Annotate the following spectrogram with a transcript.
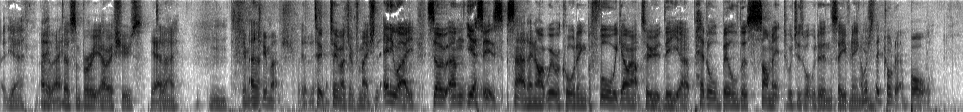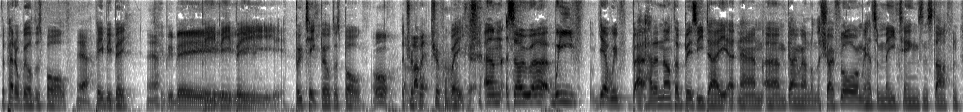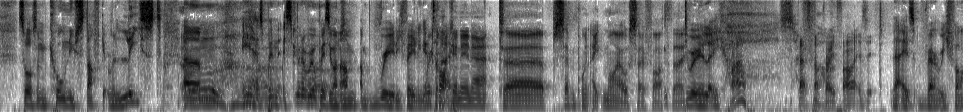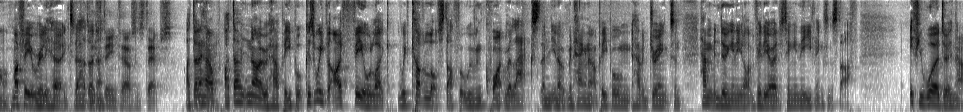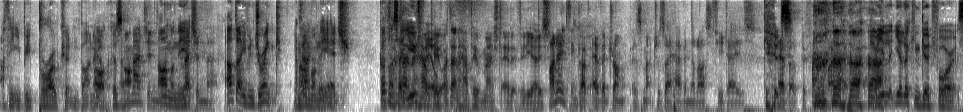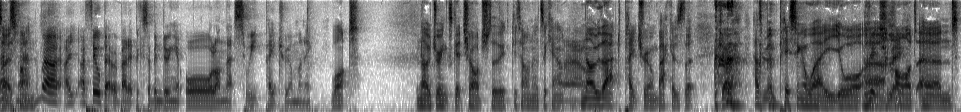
uh, yeah. uh, Anyway. there was some burrito issues Yeah. today. Mm. Too, Uh, too much for the Too, listener. too much information. Anyway, so um, yes, it is Saturday night. We're recording before we go out to the uh, Pedal Builders Summit, which is what we're doing this evening. I wish they called it a ball. the Pedal Builders Ball, Yeah. PBB, Yeah. PBB. PBB, Boutique Builders Ball. Oh, The I triple, love it. triple Oh, B. okay. Um, so uh, we've yeah we've uh, had another busy day at NAMM, um, going around on the show floor, and we had some meetings and stuff, and saw some cool new stuff get released. Um, yeah, it's been it's been a real busy one. I'm I'm really feeling it We're today. clocking in at uh, 7.8 miles so far today. Really, Wow. That's not very far, is it? that is very far. My feet are really hurting today. I don't know. 15,000 steps. I don't know how. I don't know how people because we've. I feel like we've covered a lot of stuff, but we've been quite relaxed, and you know, we've been hanging out with people and having drinks, and haven't been doing any like video editing in the evenings and stuff. If you were doing that, I think you'd be broken by now oh, because imagine. I'm on the edge. imagine that. I don't even drink, and I'm on the edge. God knows I how don't you know how feel. people, I don't know how people manage to edit videos. I don't think I've ever drunk as much as I have in the last few days. Good. Ever before in my life. I mean, you're, you're looking good for it, so Thanks, it's fine. man. Well, I, I feel better about it because I've been doing it all on that sweet Patreon money. What? No drinks get charged to the Guitar Nerds account. Wow. Know that Patreon backers that Joe hasn't been pissing away your uh, hard-earned,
